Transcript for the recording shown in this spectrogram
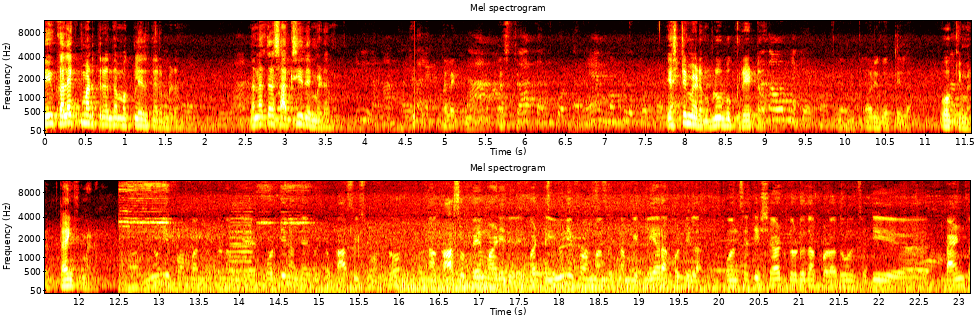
ನೀವು ಕಲೆಕ್ಟ್ ಮಾಡ್ತೀರ ಅಂತ ಮಕ್ಳು ಹೇಳ್ತಾರೆ ಮೇಡಮ್ ನನ್ನ ಹತ್ರ ಸಾಕ್ಷಿ ಇದೆ ಮೇಡಮ್ ಇಲ್ಲ ನಾನು ಕಲೆಕ್ಟ್ ಮಾಡಿಲ್ಲ ಅವ್ರು ತಂದು ಕೊಡ್ತಾನೆ ಮಕ್ಕಳು ಕೊಡ್ತಾರೆ? ಎಷ್ಟು ಮೇಡಮ್ ಬ್ಲೂ ಬುಕ್ ರೇಟು ಅವ್ರಿಗೆ ಗೊತ್ತಿಲ್ಲ. Okay madam thank you madam uniform ಬಂದ್ಬಿಟ್ಟು ನಮಗೆ ಕೊಡ್ತೀನಿ ಅಂತ ಹೇಳ್ಬಿಟ್ಟು ಕಾಸು ಇಸ್ಕೊಂಡು ನಾವು ಕಾಸು ಪೇ ಮಾಡಿದ್ದೀವಿ ಬಟ್ ಯೂನಿಫಾರ್ಮ್ ಬಂದ್ಬಿಟ್ಟು ನಮಗೆ ಕ್ಲಿಯರಾಗಿ ಕೊಟ್ಟಿಲ್ಲ. ಒಂದು ಸತಿ ಶರ್ಟ್ ದೊಡ್ಡದಾಗಿ ಕೊಡೋದು ಒಂದು ಸತಿ ಪ್ಯಾಂಟ್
